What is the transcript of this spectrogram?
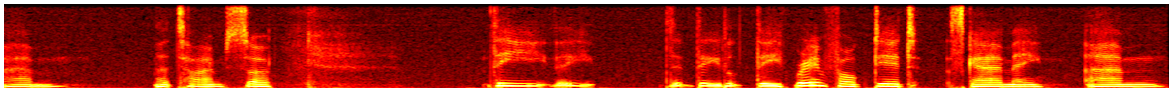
um, at times. So the the the the, the brain fog did scare me um,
